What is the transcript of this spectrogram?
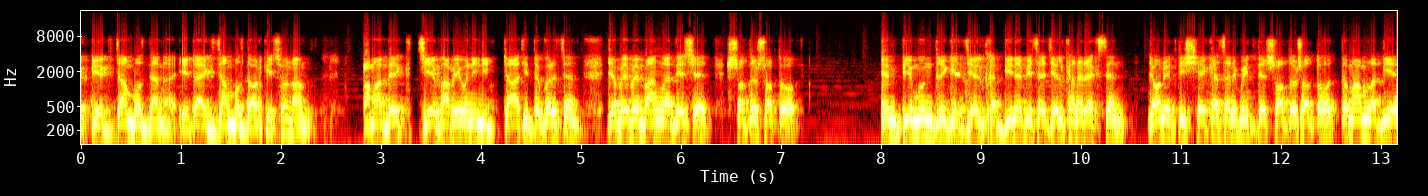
একটু এক্সাম্পল দেন না, এটা এক্সাম্পল দেওয়ার কিছু না। আমাদের যেভাবে উনি নির্যাতিত করেছেন, যেভাবে বাংলাদেশে শত শত এমপি মন্ত্রীকে জেল বিনা বিচারে জেলখানে রাখছেন। একটি শেখ হাসিনার বিরুদ্ধে শত শত হত্যা মামলা দিয়ে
